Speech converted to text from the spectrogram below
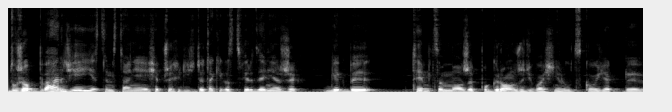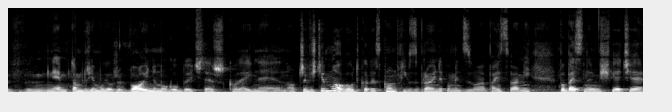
dużo bardziej jestem w stanie się przychylić do takiego stwierdzenia, że jakby tym, co może pogrążyć właśnie ludzkość, jakby, w, nie wiem, tam ludzie mówią, że wojny mogą być też kolejne. No oczywiście mogą, tylko to jest konflikt zbrojny pomiędzy dwoma państwami w obecnym świecie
